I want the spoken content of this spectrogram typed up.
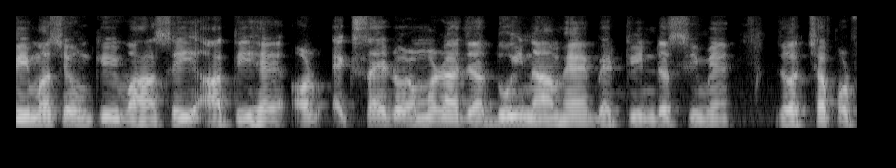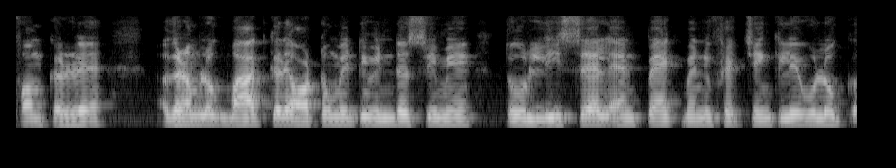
फ़ेमस है, उनकी वहाँ से ही आती है। और एक्साइड और अमर राजा दो ही नाम है बैटरी इंडस्ट्री में जो अच्छा परफॉर्म कर रहे हैं। अगर हम लोग बात करें ऑटोमेटिव इंडस्ट्री में तो लीसेल एंड पैक मैन्युफैक्चरिंग के लिए वो लोग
